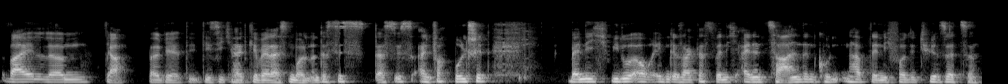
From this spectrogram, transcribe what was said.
weil ähm, ja, weil wir die, die Sicherheit gewährleisten wollen. Und das ist, das ist einfach Bullshit. Wenn ich, wie du auch eben gesagt hast, wenn ich einen zahlenden Kunden habe, den ich vor die Tür setze,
